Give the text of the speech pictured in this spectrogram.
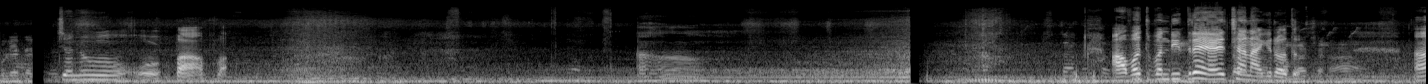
ಕುಲಿಯಕ್ಕೆ ಜನ ಪಾಪ. ಅವತ್ ಅವತ್ತು ಬಂದಿದ್ರೆ ಚೆನ್ನಾಗಿರೋದು. ಚೆನ್ನಾಗಿ ಆ,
